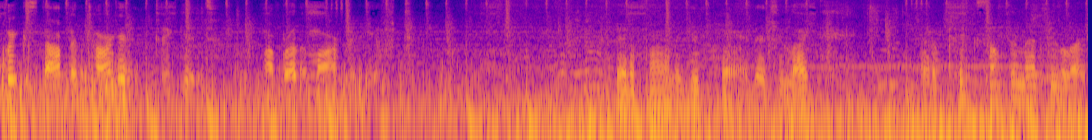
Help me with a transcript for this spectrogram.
quick stop at Target to get my brother Mark a gift. Gotta find a gift card that you like. Gotta pick something that you like.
